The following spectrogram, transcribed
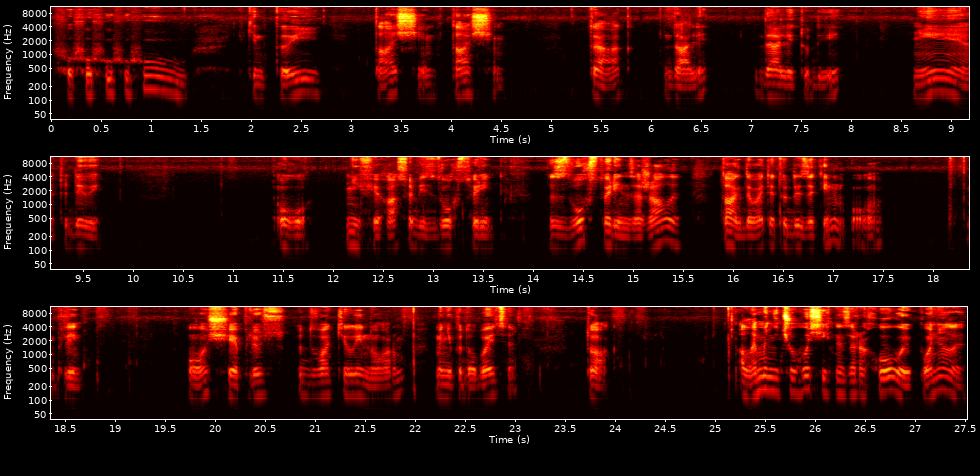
Ху-ху-ху-ху-ху. кінти. Тащим, тащим. Так, далі. Далі туди. Ні, ти диви. Ого, ніфіга собі, з двох сторін. З двох сторін зажали. Так, давайте туди закинемо. О. Блін. О, ще плюс 2 кіли норм. Мені подобається. Так. Але мені чогось їх не зараховує, поняли?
